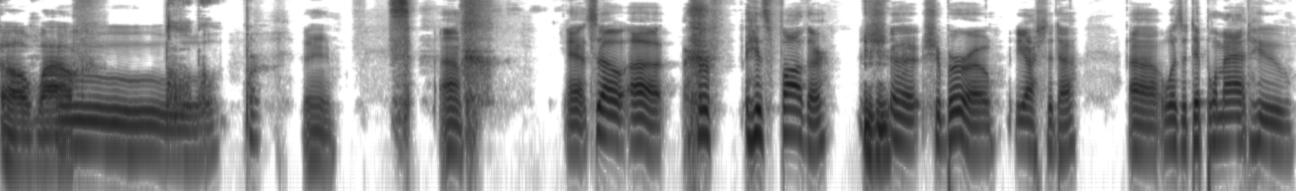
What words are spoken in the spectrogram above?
oh, wow. Ooh. Yeah. Um, yeah. So, uh, her his father, Sh- Mhm. uh, Shiburo Yoshida, uh, was a diplomat who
